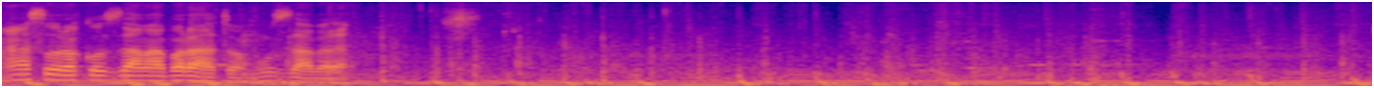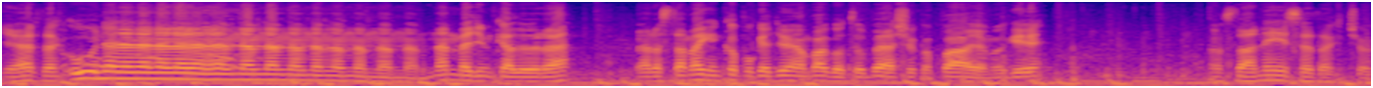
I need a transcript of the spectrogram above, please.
Elszórakozzál már barátom, húzzál bele. Gyertek. Ú, ne ne ne ne ne ne nem nem nem nem nem nem nem nem nem megyünk előre. Mert aztán megint kapok egy olyan bugot, hogy beesek a pálya mögé. Aztán nézhetek csak.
